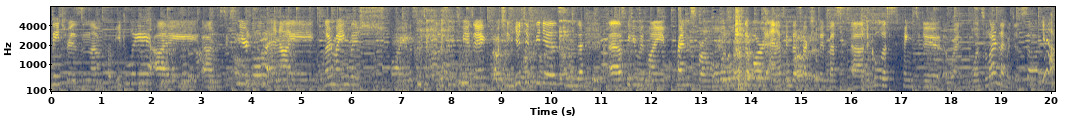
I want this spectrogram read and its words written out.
I'm Beatrice and I'm from Italy. I am 16 years old and I learn my English by listening to, listening to music, watching YouTube videos and uh, speaking with my friends from all over the world and I think that's actually the best, uh, the coolest thing to do when you want to learn languages. So yeah.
